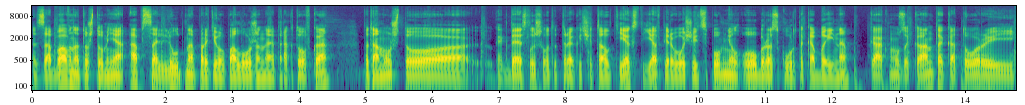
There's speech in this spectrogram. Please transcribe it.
Забавно то, что у меня абсолютно противоположная трактовка, потому что когда я слышал этот трек и читал текст, я в первую очередь вспомнил образ Курта Кобейна как музыканта, который,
